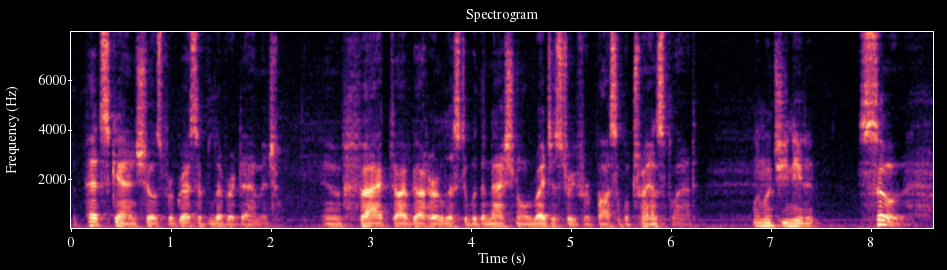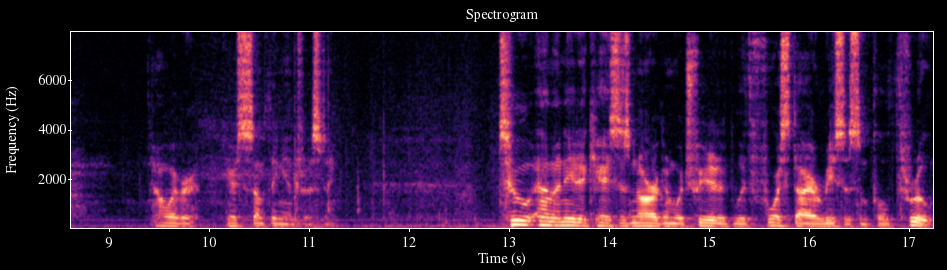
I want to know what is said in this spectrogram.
The PET scan shows progressive liver damage. In fact, I've got her listed with the National Registry for possible transplant. When would she need it? Soon. However, here's something interesting. Two Amanita cases in Oregon were treated with forced diuresis and pulled through.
